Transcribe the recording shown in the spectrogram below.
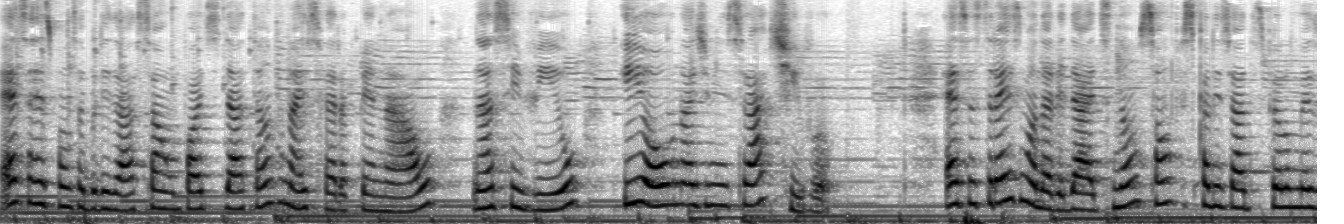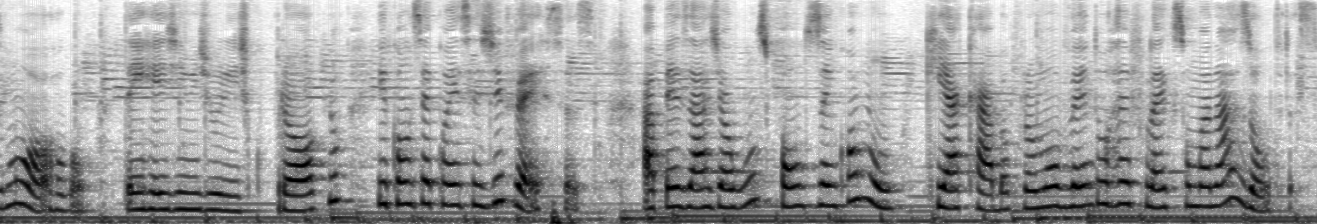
Essa responsabilização pode se dar tanto na esfera penal, na civil e ou na administrativa. Essas três modalidades não são fiscalizadas pelo mesmo órgão, têm regime jurídico próprio e consequências diversas, apesar de alguns pontos em comum, que acaba promovendo o reflexo uma nas outras.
